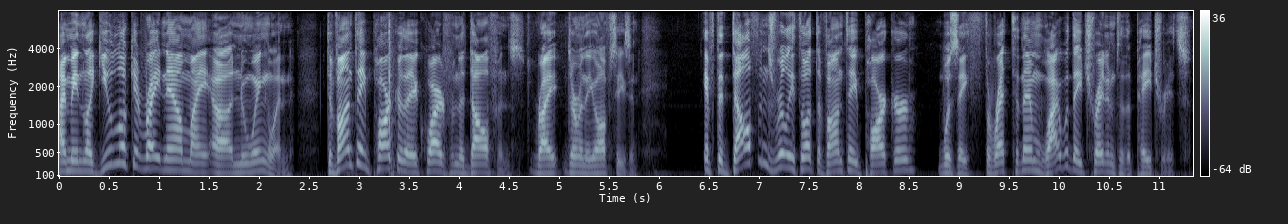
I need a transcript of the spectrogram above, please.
I mean, like you look at right now, my uh, New England, DeVante Parker they acquired from the Dolphins, right, during the offseason. If the Dolphins really thought DeVante Parker was a threat to them, why would they trade him to the Patriots?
